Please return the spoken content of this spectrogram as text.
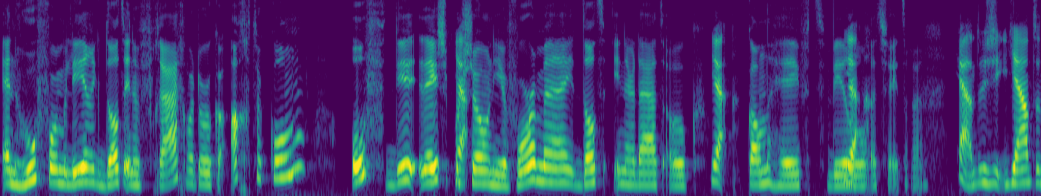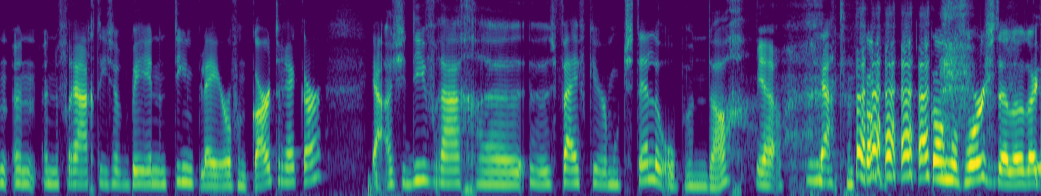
En hoe formuleer ik dat in een vraag waardoor ik erachter kom of de- deze persoon hier voor mij dat inderdaad ook Ja. kan, heeft, wil, Ja. et cetera. ja, dus je had een, een, een vraag die zegt, ben je een teamplayer of een kartrekker? Ja, als je die vraag eh, eh, vijf keer moet stellen op een dag, Ja, ja, dan kan, kan me voorstellen dat Een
